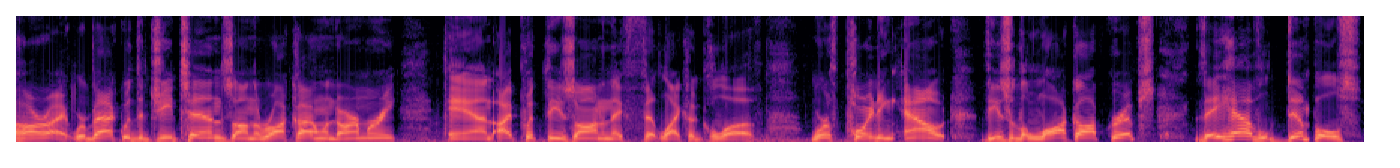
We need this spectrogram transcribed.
All right, we're back with the G10s on the Rock Island Armory, and I put these on and they fit like a glove. Worth pointing out, these are the LOK-Op grips. They have dimples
